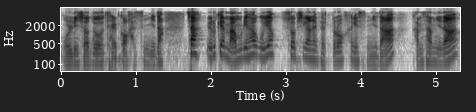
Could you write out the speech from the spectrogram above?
올리셔도 될 것 같습니다. 자 이렇게 마무리하고요. 수업 시간에 뵙도록 하겠습니다. 감사합니다.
